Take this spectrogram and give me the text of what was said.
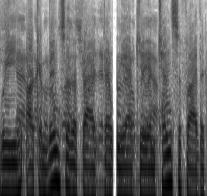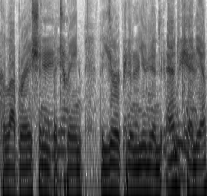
we are convinced of the fact that we have to intensify the collaboration between the European Union and Kenya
